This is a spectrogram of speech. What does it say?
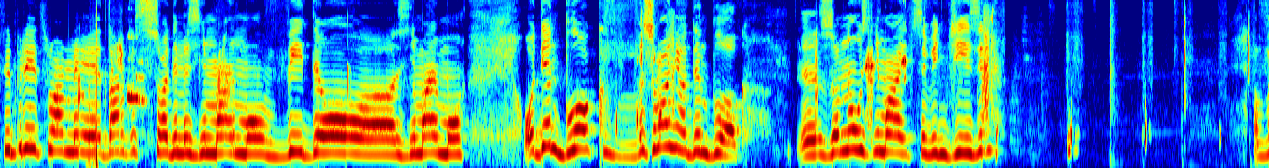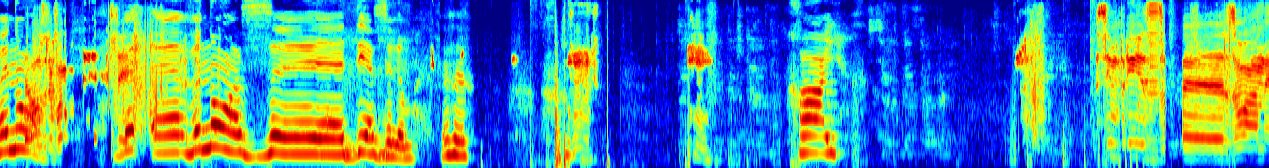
Всім привіт, з вами Дарго. Сьогодні ми знімаємо відео, знімаємо один блок, виживання один блок. Е, Зо мною знімається він Дізель. Вино, ви- е, вино з е, дизелем. Хай. Всім привіт, з, з вами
